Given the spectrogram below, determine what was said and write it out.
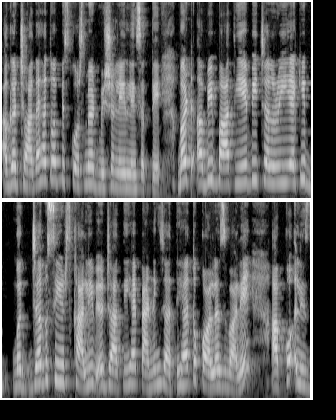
अगर ज़्यादा है तो आप इस कोर्स में एडमिशन ले ले सकते। बट अभी बात ये भी चल रही है कि जब सीट्स खाली जाती है पेंडिंग जाती है तो कॉलेज वाले आपको एलिजिबल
